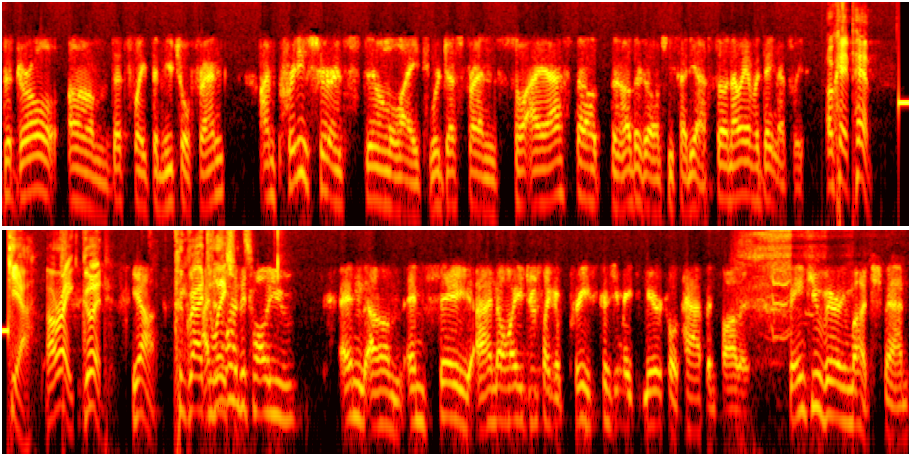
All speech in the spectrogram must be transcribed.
The girl um that's like the mutual friend. I'm pretty sure it's still like we're just friends. So I asked out the other girl and she said yes. So now we have a date next week. Okay, pimp. Yeah. All right. Good. Yeah. Congratulations. I wanted to call you and um and say I know why you're just like a priest because you make miracles happen, Father. Thank you very much, man.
